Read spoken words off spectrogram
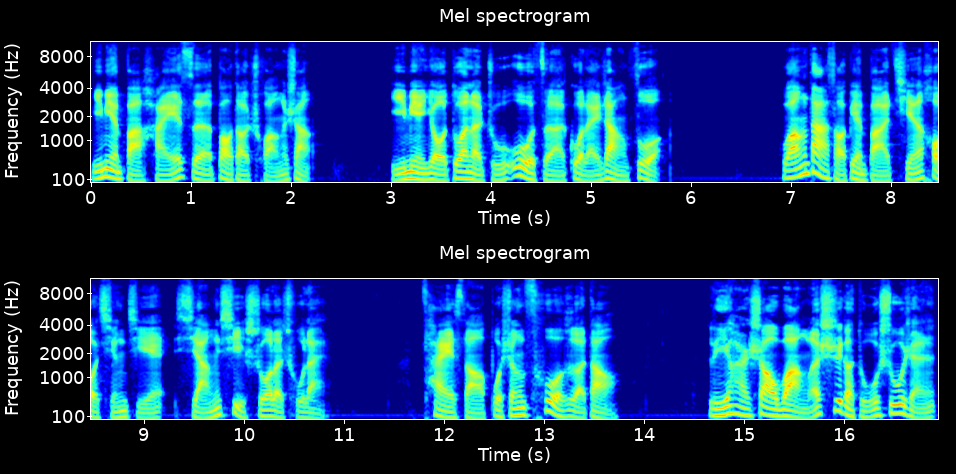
一面把孩子抱到床上，一面又端了竹褥子过来让座。王大嫂便把前后情节详细说了出来。蔡嫂不生错愕道：“李二少枉了是个读书人，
